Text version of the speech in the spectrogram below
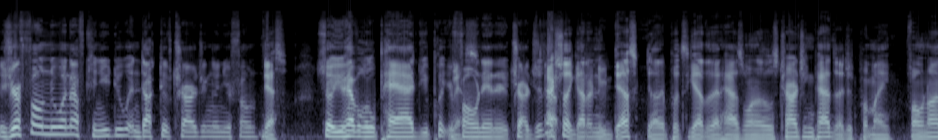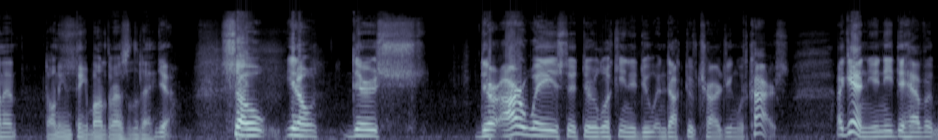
is your phone new enough? Can you do inductive charging on your phone? Yes. So you have a little pad, you put your Yes. phone in and it charges up. Actually, I got a new desk that I put together that has one of those charging pads. I just put my phone on it. Don't even think about it the rest of the day. Yeah. So you know, there's there are ways that they're looking to do inductive charging with cars. Again, you need to have a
